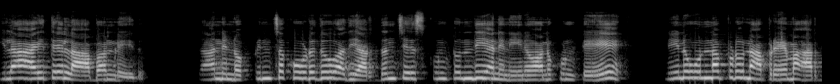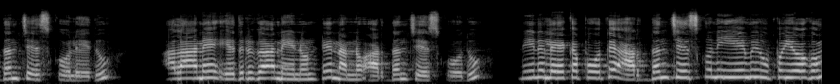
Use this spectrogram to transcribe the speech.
ఇలా అయితే లాభం లేదు. దాన్ని నొప్పించకూడదు అది అర్థం చేసుకుంటుంది అని నేను అనుకుంటే నేను ఉన్నప్పుడు నా ప్రేమ అర్థం చేసుకోలేదు. అలానే ఎదురుగా నేనుంటే నన్ను అర్థం చేసుకోదు. నేను లేకపోతే అర్థం చేసుకుని ఏమి ఉపయోగం?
